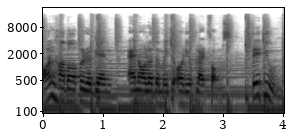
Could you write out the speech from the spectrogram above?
on Hubhopper again and all other major audio platforms. Stay tuned.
